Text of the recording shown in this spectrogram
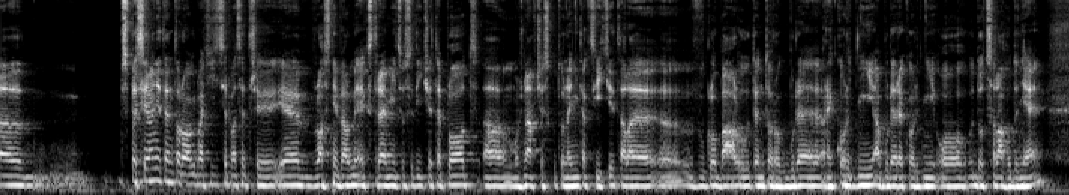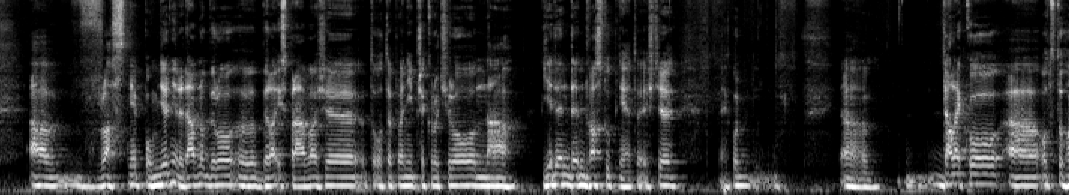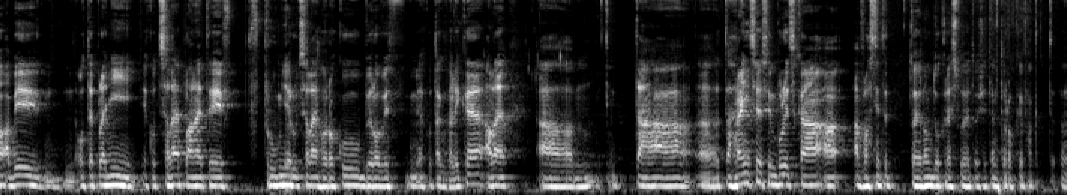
Speciálně tento rok 2023 je vlastně velmi extrémní, co se týče teplot. Možná v Česku to není tak cítit, ale v globálu tento rok bude rekordní a bude rekordní o docela hodně. A vlastně poměrně nedávno bylo, byla i zpráva, že to oteplení překročilo na jeden den dva stupně. To je ještě jako daleko uh, od toho, aby oteplení jako celé planety v, průměru celého roku bylo jako tak veliké, ale uh, ta, uh, ta hranice je symbolická a, a vlastně to, to jenom dokresluje to, že tento rok je fakt uh,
